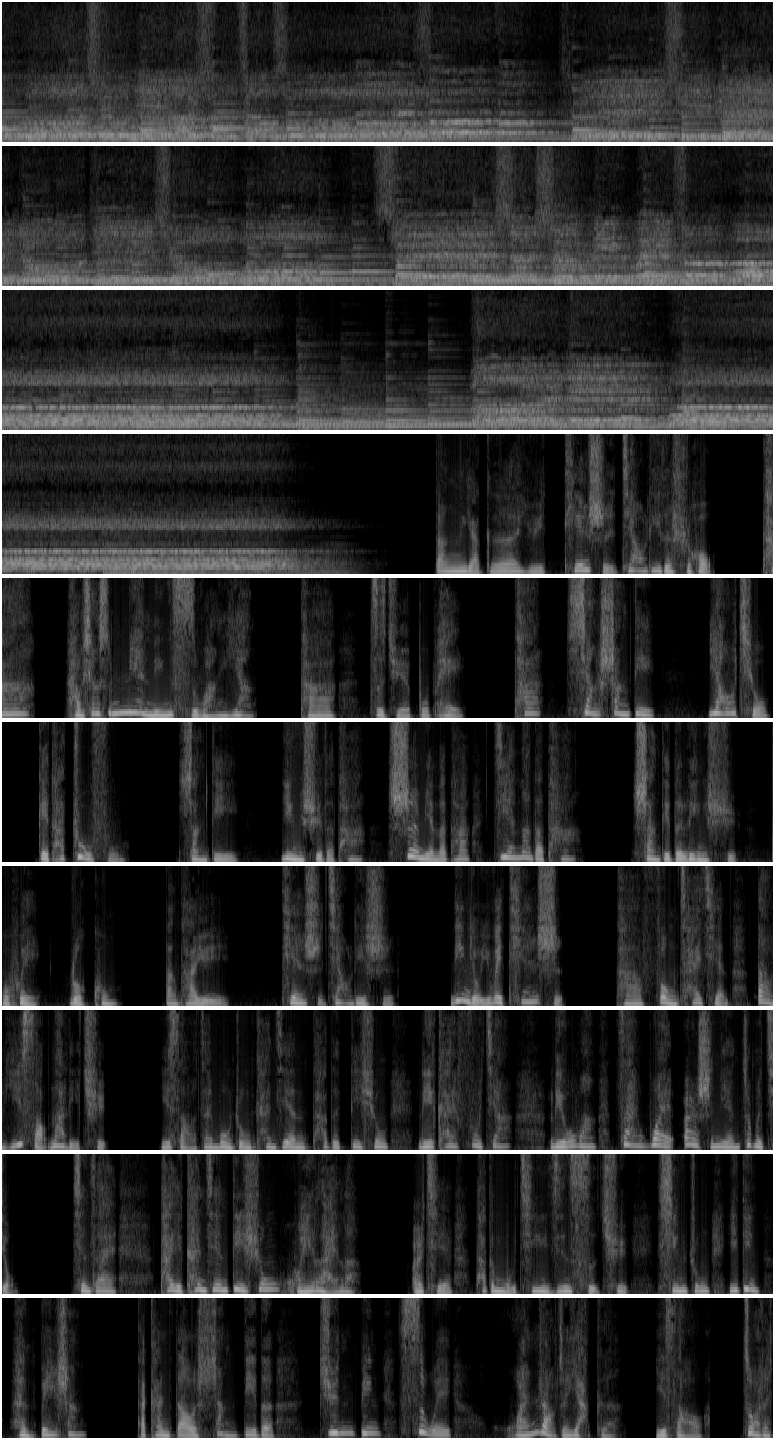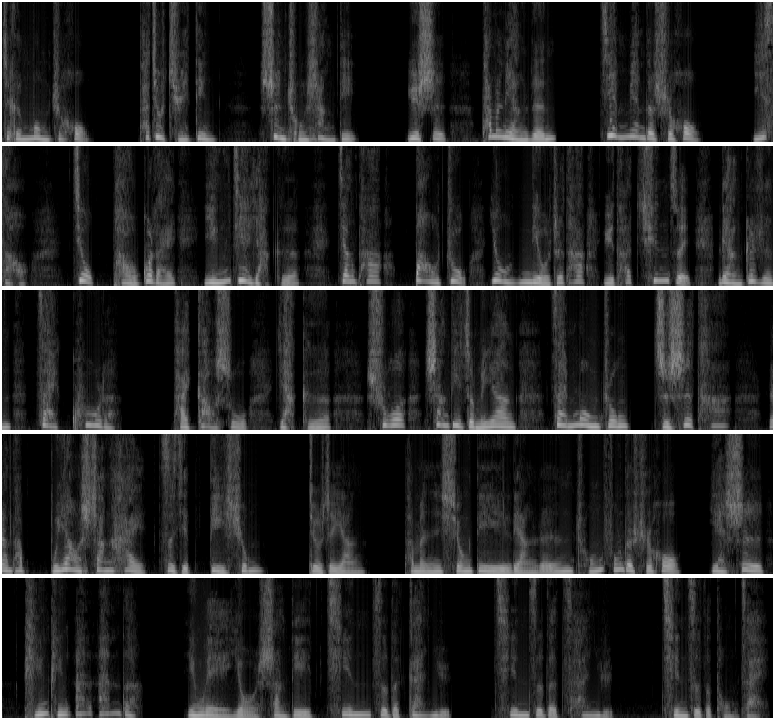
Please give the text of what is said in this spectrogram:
Oh. 雅各与天使较力的时候，他好像是面临死亡一样，他自觉不配，他向上帝要求给他祝福，上帝应许了他，赦免了他，接纳了他，上帝的令许不会落空。当他与天使较力时，另有一位天使，他奉差遣到姨嫂那里去。姨嫂在梦中看见他的弟兄离开父家，流亡在外二十年这么久，现在他也看见弟兄回来了，而且他的母亲已经死去，心中一定很悲伤。他看到上帝的军兵四围环绕着雅各。姨嫂做了这个梦之后，他就决定顺从上帝。于是他们两人见面的时候，姨嫂。就跑过来迎接雅各，将他抱住，又扭着他与他亲嘴，两个人在哭了。他告诉雅各说：“上帝怎么样，在梦中指示他，让他不要伤害自己的弟兄。”就这样，他们兄弟两人重逢的时候，也是平平安安的，因为有上帝亲自的干预，亲自的参与。亲自的同在，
